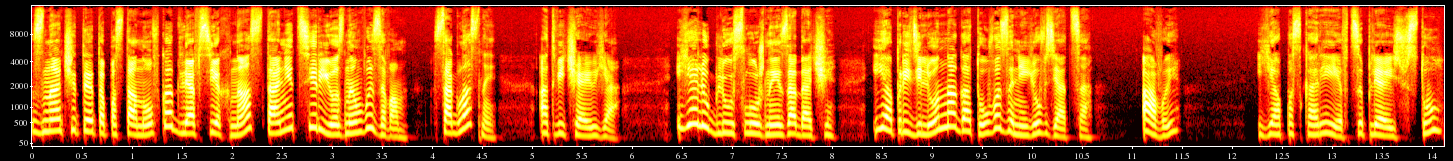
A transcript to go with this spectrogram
значит, эта постановка для всех нас станет серьезным вызовом. Согласны? Отвечаю я. Я люблю сложные задачи и определенно готова за нее взяться. А вы? Я поскорее вцепляюсь в стул,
